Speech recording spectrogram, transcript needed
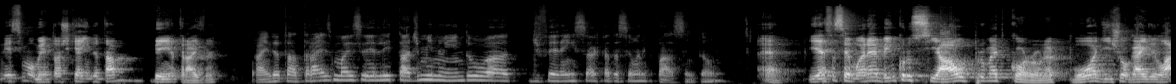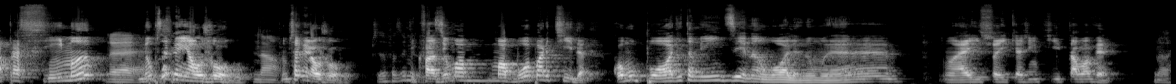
Nesse momento, acho que ainda está bem atrás, né? Ainda está atrás, mas ele está diminuindo a diferença a cada semana que passa, então... É, e essa semana é bem crucial pro Matt Corral, né? Pode jogar ele lá para cima, é, não precisa sim. ganhar o jogo. Não. Não precisa ganhar o jogo. Precisa fazer Tem que fazer uma, uma boa partida. Como pode também dizer, não, olha, não é, não é isso aí que a gente tava vendo. É,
